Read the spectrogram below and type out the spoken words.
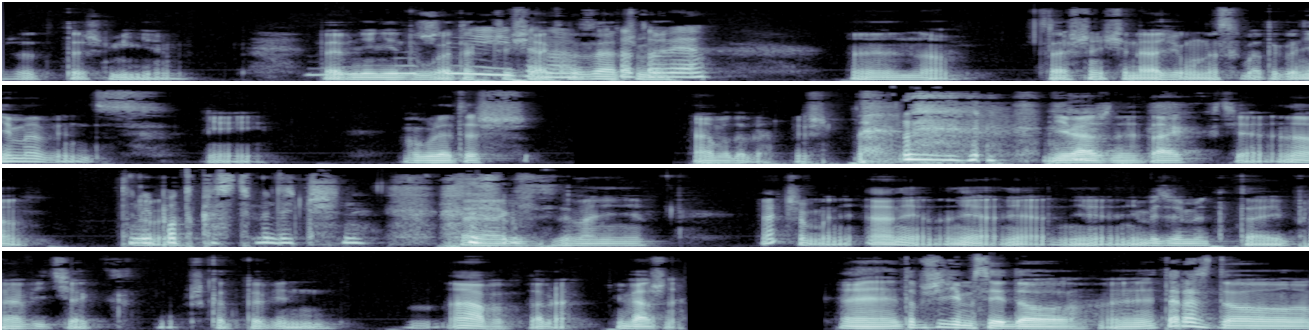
że to też minie pewnie niedługo, tak czy siak, no, no zobaczymy. Y, no, całe szczęście na razie u nas chyba tego nie ma, więc nie. W ogóle też, a, bo dobra, już. Nieważne, tak, gdzie, no. To dobra. nie podcast medyczny. Tak, zdecydowanie nie. A czemu nie? A nie, no nie, nie, nie, nie będziemy tutaj prawić jak na przykład pewien... A, bo, dobra, nieważne. E, to przejdziemy sobie do, e, teraz do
